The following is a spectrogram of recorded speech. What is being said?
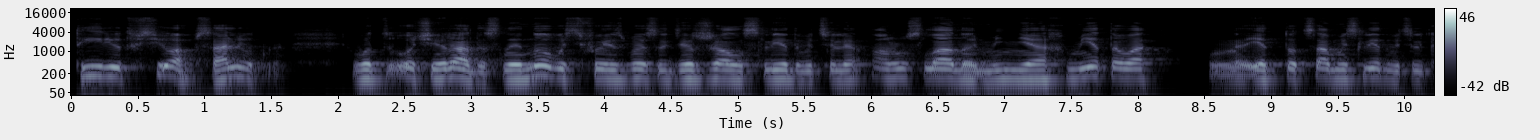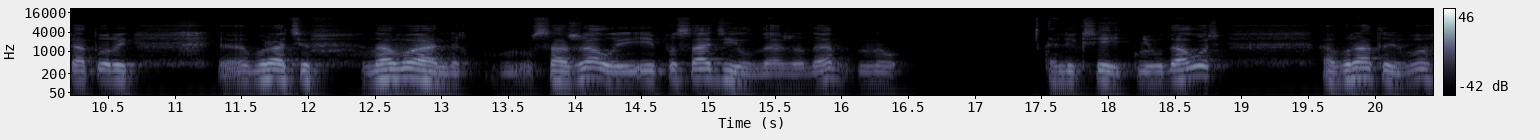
Тырят все абсолютно. Вот очень радостная новость. ФСБ задержал следователя Руслана Миняхметова. Это тот самый следователь, который э, братьев Навальных сажал и, и посадил даже, да, ну, Алексей не удалось, а брат его,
